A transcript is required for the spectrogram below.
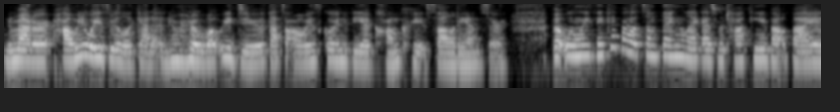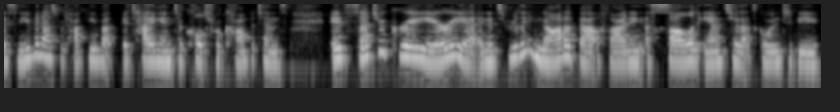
no matter how many ways we look at it, no matter what we do, that's always going to be a concrete, solid answer. But when we think about something like as we're talking about bias, and even as we're talking about it tying into cultural competence, it's such a gray area. And it's really not about finding a solid answer that's going to be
